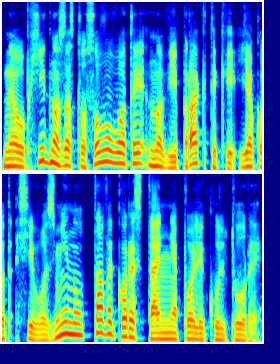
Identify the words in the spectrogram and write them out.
необхідно застосовувати нові практики, як от сівозміну та використання полікультури.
